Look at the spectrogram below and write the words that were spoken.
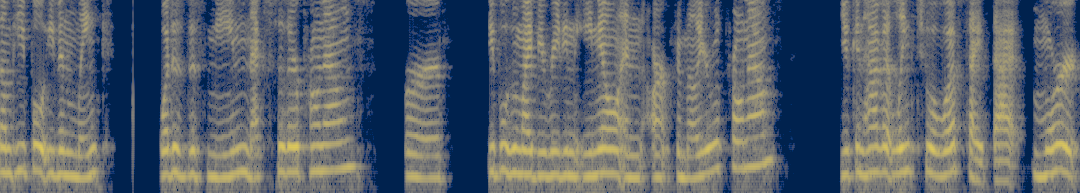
Some people even link what does this mean next to their pronouns for people who might be reading the email and aren't familiar with pronouns. You can have it linked to a website that more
